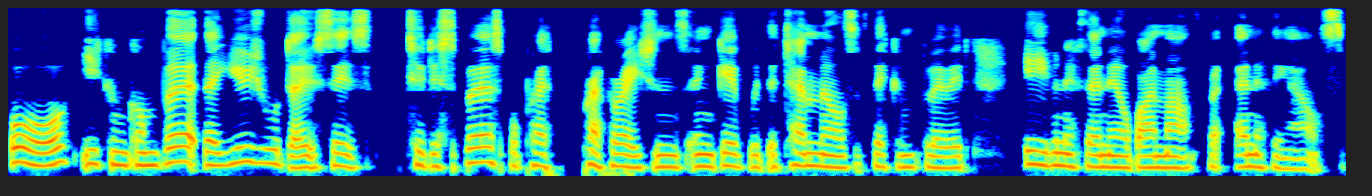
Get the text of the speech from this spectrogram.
Or you can convert their usual doses to dispersible pre- preparations and give with the 10 mils of thickened fluid, even if they're nil by mouth for anything else.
